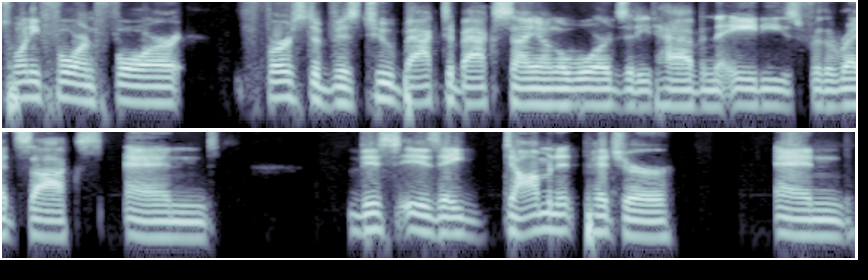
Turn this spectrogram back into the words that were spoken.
24 and 4, first of his two back-to-back Cy Young awards that he'd have in the 80s for the Red Sox and this is a dominant pitcher and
